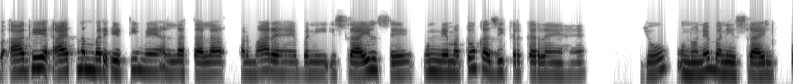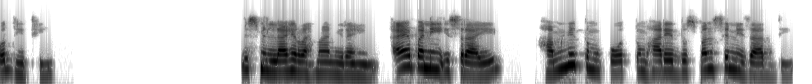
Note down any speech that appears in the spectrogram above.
तो आगे आयत नंबर 80 में अल्लाह ताला फरमा रहे हैं, बनी इसराइल से उन नेमतों का ज़िक्र कर रहे हैं जो उन्होंने बनी इसराइल को दी थी। बिस्मिल्लाहिर्रहमानिर्रहीम। ऐ बनी इसराइल, हमने तुमको तुम्हारे दुश्मन से निजात दी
